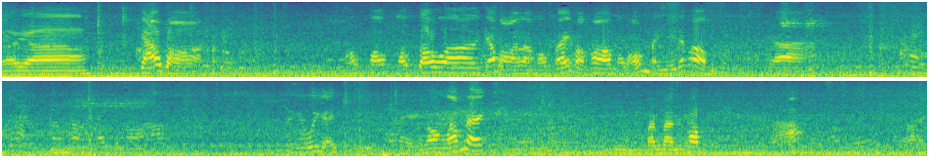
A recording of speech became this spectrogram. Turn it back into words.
Rồi à, cháo bò. Một một một tô uh, cháo bò là một đáy bò kho một ổ mì gì đúng không? Dạ. Đây quý vị này ngon lắm đấy. Ừ, bình bình không? Đó rồi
